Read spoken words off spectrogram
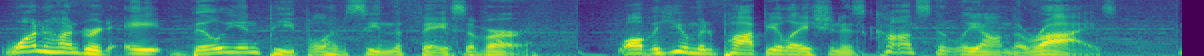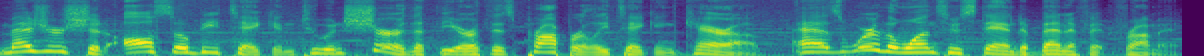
108 billion people have seen the face of Earth. While the human population is constantly on the rise, measures should also be taken to ensure that the Earth is properly taken care of, as we're the ones who stand to benefit from it.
